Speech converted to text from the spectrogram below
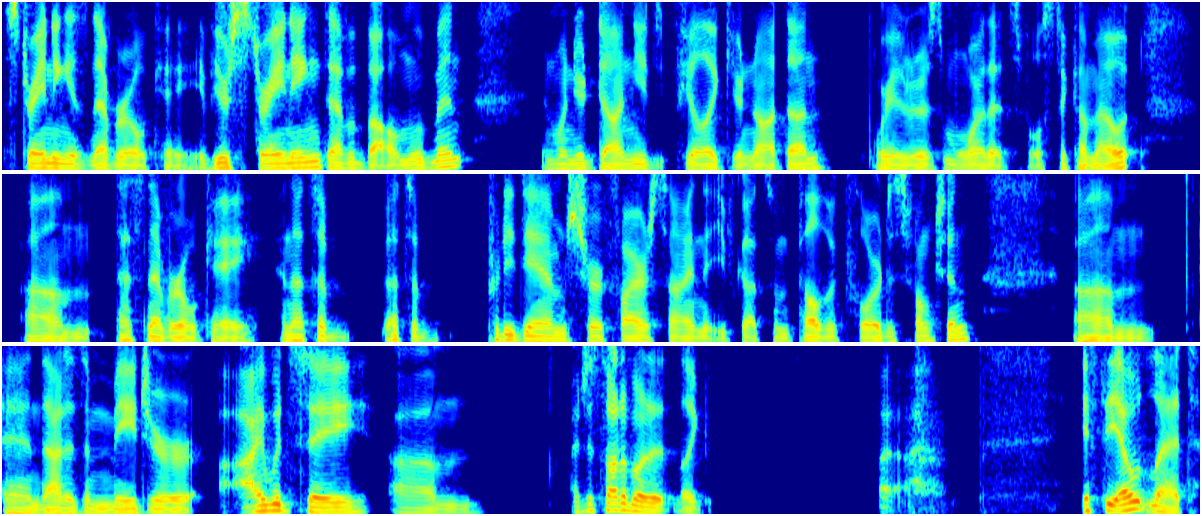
straining is never okay. If you're straining to have a bowel movement, and when you're done, you feel like you're not done, or there's more that's supposed to come out um, that's never okay, and that's a that's a pretty damn surefire sign that you've got some pelvic floor dysfunction. Um, and that is a major. I would say. Um, I just thought about it like, uh, if the outlet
